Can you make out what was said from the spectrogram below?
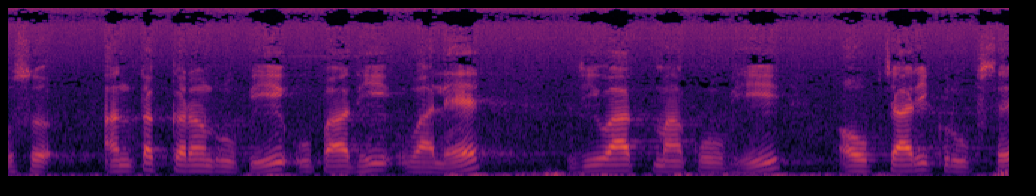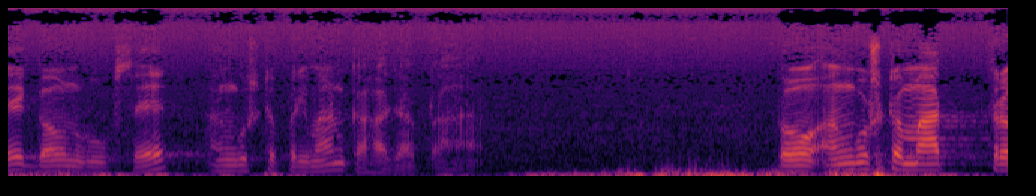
उस अंतकरण रूपी उपाधि वाले जीवात्मा को भी औपचारिक रूप से, गौण रूप से अंगुष्ठ परिमाण कहा जाता है। तो अंगुष्ठ मात्र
